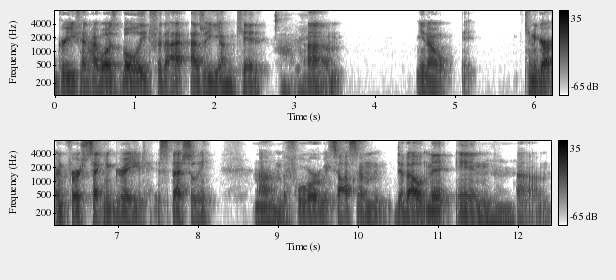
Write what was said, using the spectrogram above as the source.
grief, and I was bullied for that as a young kid. Oh, um, you know, kindergarten, first, second grade, especially. Um, mm. before we saw some development in mm-hmm. um,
